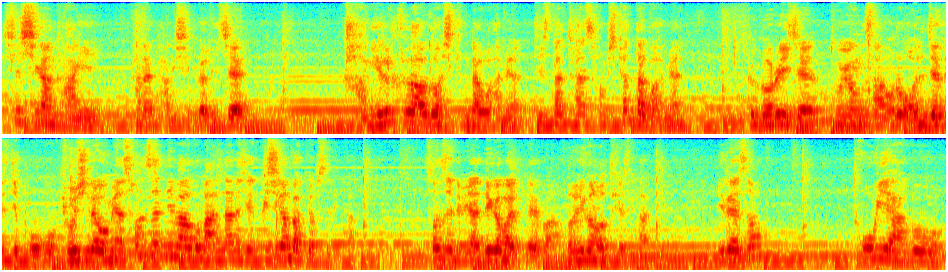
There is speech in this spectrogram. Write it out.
실시간 강의하는 방식을 이제 강의를 클라우드화 시킨다고 하면 디지털 트랜스폼 시켰다고 하면 그거를 이제 동영상으로 언제든지 보고 교실에 오면 선생님하고 만나는 시간 그 시간밖에 없으니까 선생님이 야 네가 발표해봐 너 이건 어떻게 생각해 이래서 토의하고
